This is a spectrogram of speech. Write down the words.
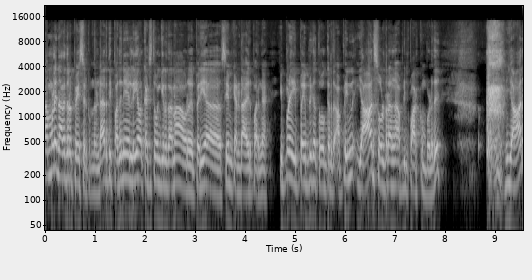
நம்மளே நிறைய தடவை பேசியிருக்கோம். ரெண்டாயிரத்தி பதினேழுலேயே அவர் கட்சி துவங்கிறதானா ஒரு பெரிய சிஎம் கேண்டடா இருப்பாருங்க இப்போ இப்போ எப்படிங்க துவக்கிறது அப்படின்னு யார் சொல்கிறாங்க அப்படின்னு பார்க்கும் பொழுது யார்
